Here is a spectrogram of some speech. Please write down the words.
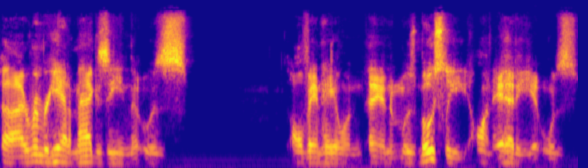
uh, I remember he had a magazine that was all Van Halen, and it was mostly on Eddie. It was,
